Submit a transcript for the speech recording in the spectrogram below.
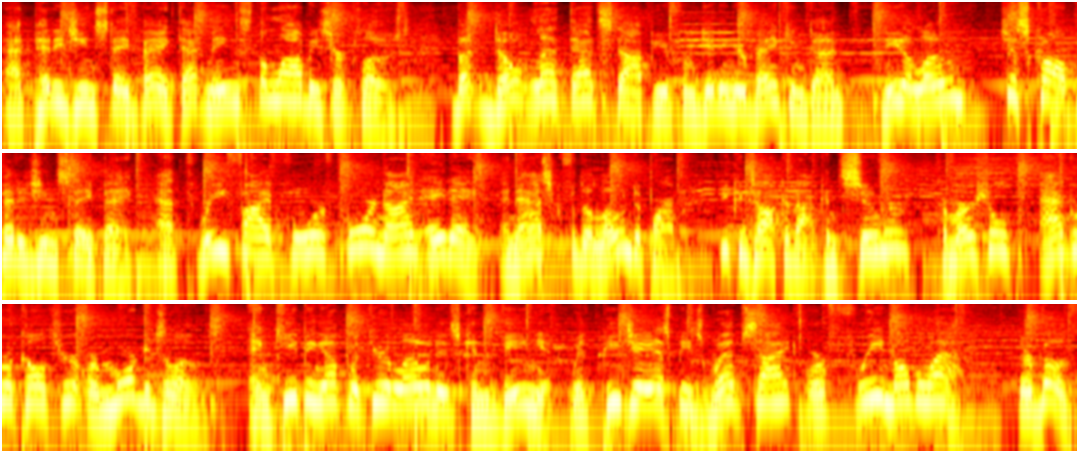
At Petit Jean State Bank, that means the lobbies are closed. But don't let that stop you from getting your banking done. Need a loan? Just call Petit Jean State Bank at 354 4988 and ask for the loan department. You can talk about consumer, commercial, agriculture, or mortgage loans. And keeping up with your loan is convenient with PJSB's website or free mobile app. They're both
